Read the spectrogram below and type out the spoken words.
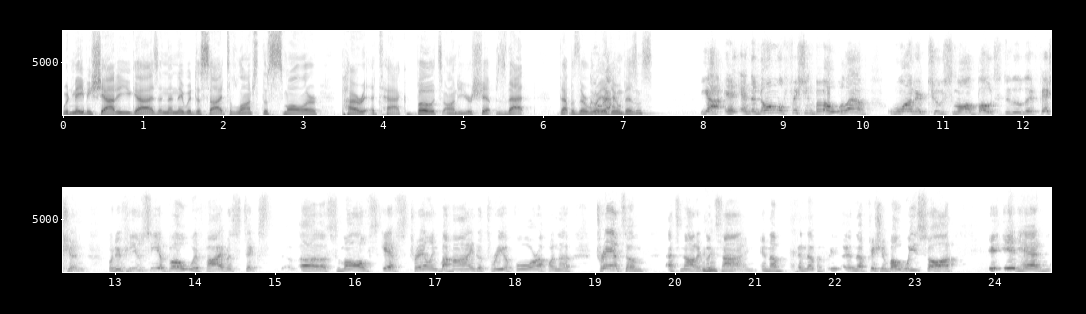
would maybe shadow you guys, and then they would decide to launch the smaller pirate attack boats onto your ship. Is that that was their Correct. way of doing business? Yeah, and, and, the normal fishing boat will have one or two small boats to do the fishing. But if you see a boat with five or six uh, small skiffs trailing behind, or three or four up on the transom, that's not a good mm-hmm. sign. And the in the in the fishing boat we saw, it, it had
